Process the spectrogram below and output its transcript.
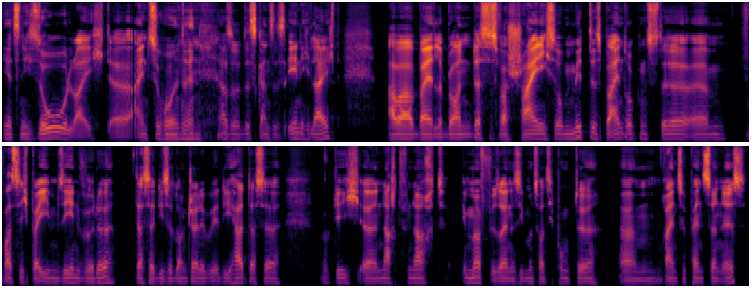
die jetzt nicht so leicht äh, einzuholen sind. Also das Ganze ist eh nicht leicht. Aber bei LeBron, das ist wahrscheinlich so mit das Beeindruckendste, ähm, was ich bei ihm sehen würde, dass er diese Longevity hat, dass er wirklich äh, Nacht für Nacht immer für seine 27 Punkte ähm, reinzupenstern ist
